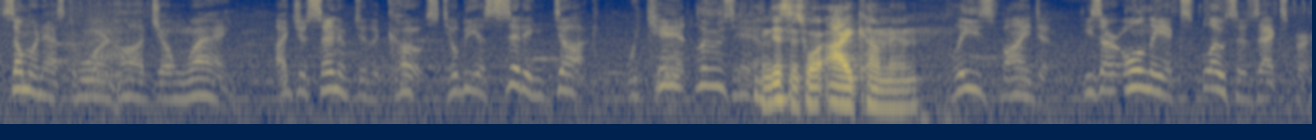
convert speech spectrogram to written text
someone has to warn Ha Jong Wang. I just sent him to the coast. He'll be a sitting duck. We can't lose him. And this is where I come in. Please find him. He's our only explosives expert.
